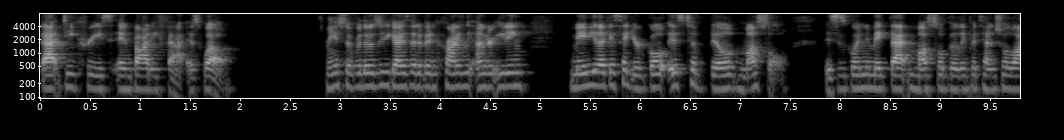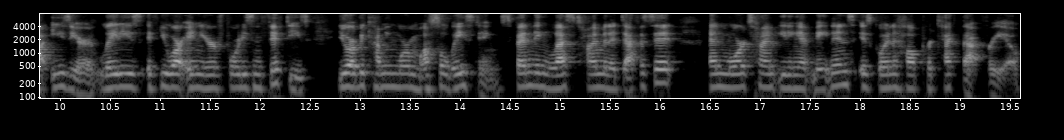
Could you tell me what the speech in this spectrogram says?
that decrease in body fat as well. Okay, so for those of you guys that have been chronically under eating, maybe like I said, your goal is to build muscle. This is going to make that muscle building potential a lot easier. Ladies, if you are in your 40s and 50s, you are becoming more muscle wasting. Spending less time in a deficit and more time eating at maintenance is going to help protect that for you.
